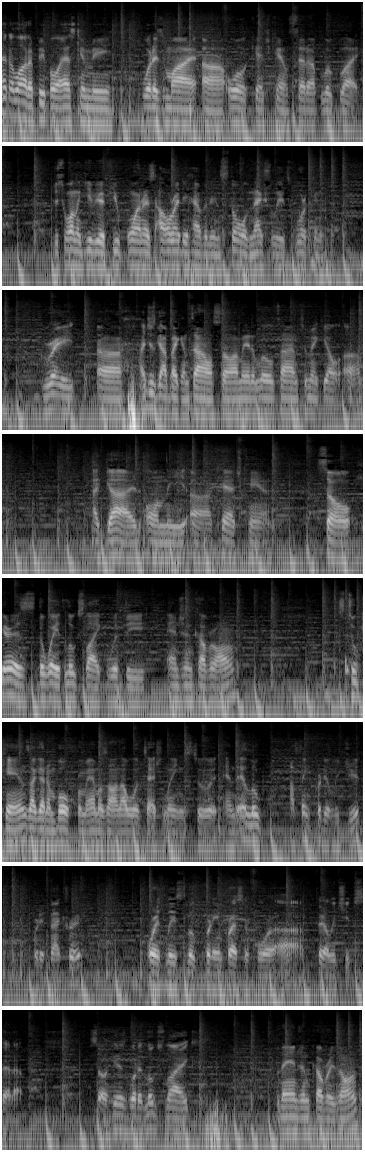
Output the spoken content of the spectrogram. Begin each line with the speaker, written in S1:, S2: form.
S1: had a lot of people asking me what is my uh, oil catch can setup look like. Just want to give you a few pointers. I already have it installed and actually it's working great. Uh, I just got back in town so I made a little time to make y'all uh, a guide on the uh, catch can. So here is the way it looks like with the engine cover on. It's two cans. I got them both from Amazon. I will attach links to it. And they look, I think, pretty legit, pretty factory. Or at least look pretty impressive for a fairly cheap setup. So here's what it looks like. The engine cover is on.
